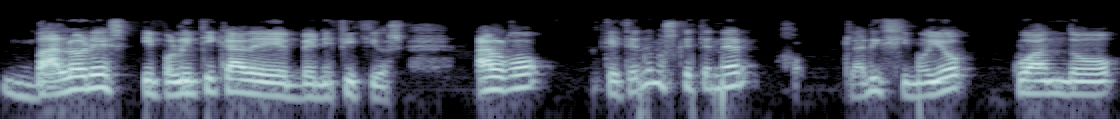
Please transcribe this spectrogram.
valores y política de beneficios. Algo que tenemos que tener clarísimo. Yo cuando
